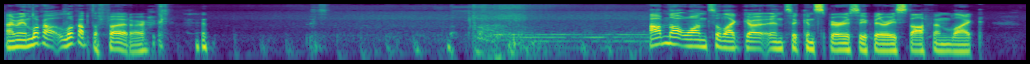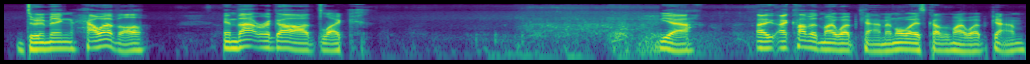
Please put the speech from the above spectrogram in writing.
I mean, look up look up the photo. I'm not one to like go into conspiracy theory stuff and like dooming. However, in that regard, like, yeah, I, I covered my webcam and always cover my webcam.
